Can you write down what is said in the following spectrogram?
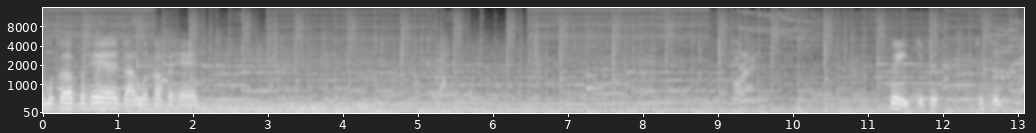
Look up ahead, gotta look up ahead. Wait, did the did the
